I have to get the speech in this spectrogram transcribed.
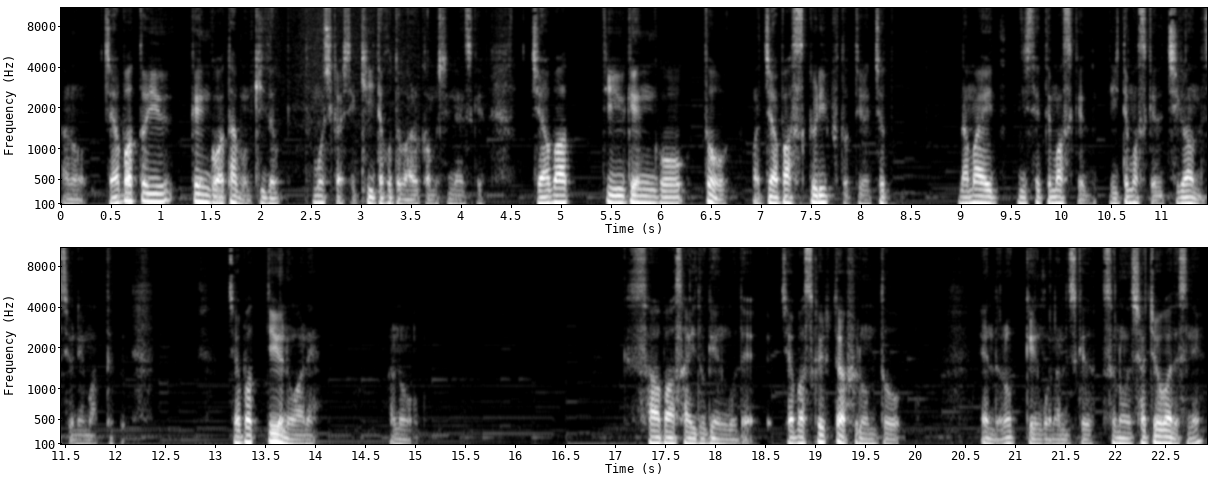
あの、Java という言語は多分聞いた、もしかして聞いたことがあるかもしれないですけど、Java っていう言語と、まあ、JavaScript っていうのはちょっと名前似せてますけど、似てますけど違うんですよね、全く。Java っていうのはね、あの、サーバーサイド言語で、JavaScript はフロントエンドの言語なんですけど、その社長がですね、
